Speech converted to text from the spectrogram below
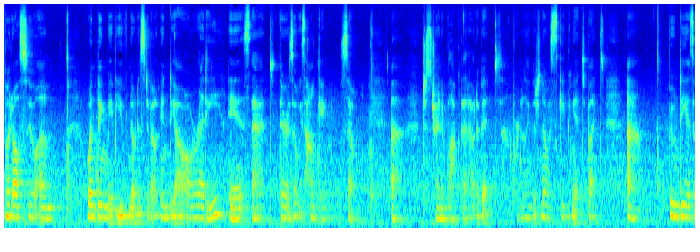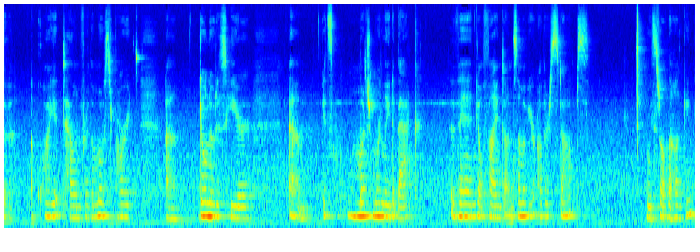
but also um, one thing maybe you've noticed about India already is that there is always honking. So, uh, just trying to block that out a bit. Unfortunately, there's no escaping it, but uh, Bundi is a, a quiet town for the most part. Um, you'll notice here um, it's much more laid back than you'll find on some of your other stops. We still have the honking,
